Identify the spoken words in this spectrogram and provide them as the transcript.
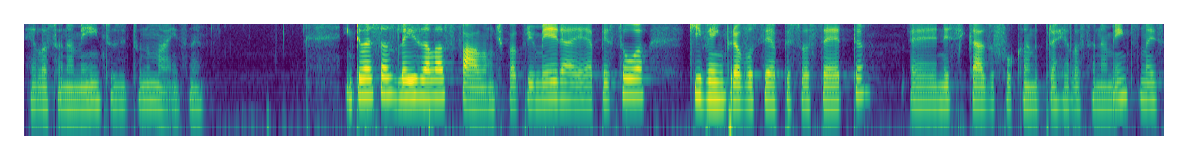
relacionamentos e tudo mais, né? Então essas leis elas falam, tipo, a primeira é a pessoa que vem para você é a pessoa certa, é, nesse caso focando para relacionamentos, mas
